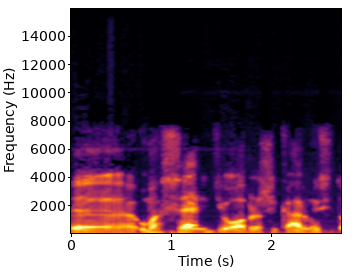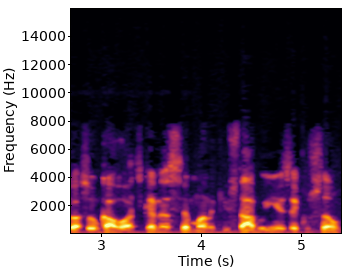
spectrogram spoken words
é, uma série de obras ficaram em situação caótica nessa semana que estavam em execução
